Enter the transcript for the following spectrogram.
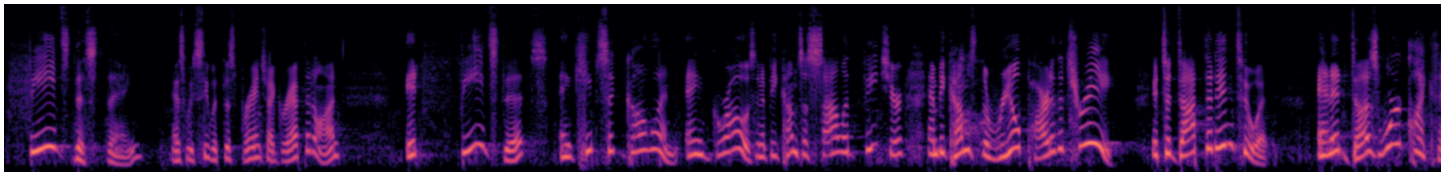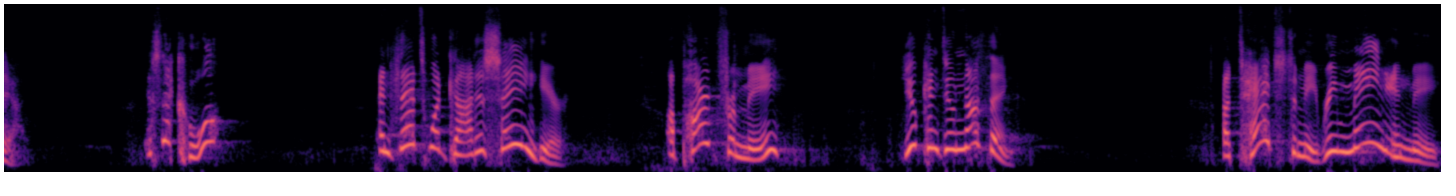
feeds this thing, as we see with this branch I grafted on, it feeds this and keeps it going and grows, and it becomes a solid feature and becomes the real part of the tree. It's adopted into it. And it does work like that. Isn't that cool? And that's what God is saying here. Apart from me, you can do nothing. Attach to me, remain in me.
